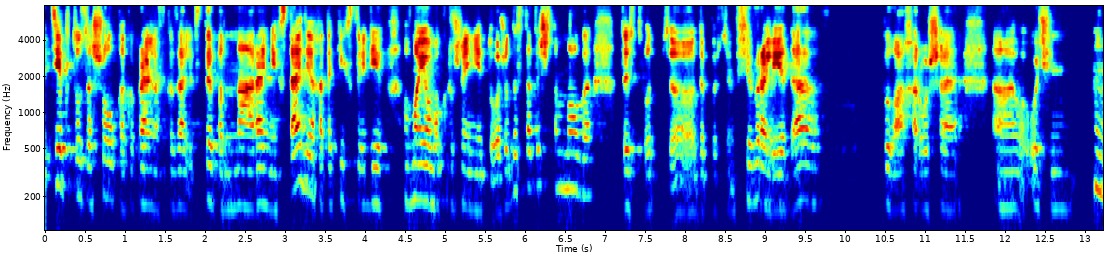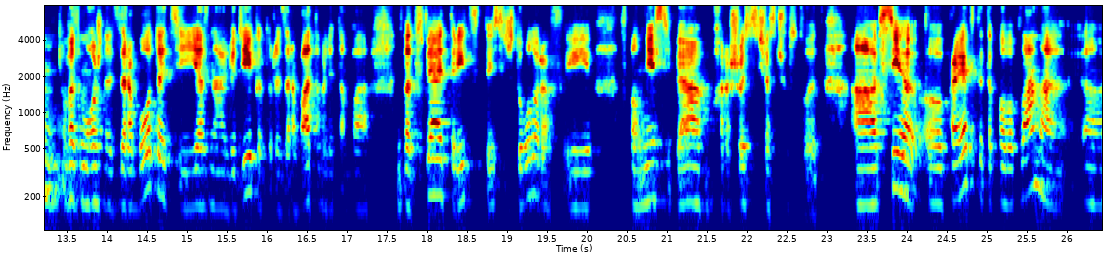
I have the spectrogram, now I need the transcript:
те, кто зашел, как вы правильно сказали, в Степан на ранних стадиях, а таких среди в моем окружении тоже достаточно много. То есть вот, э, допустим, в феврале, да, была хорошая, э, очень возможность заработать, и я знаю людей, которые зарабатывали там по 25-30 тысяч долларов и вполне себя хорошо сейчас чувствуют. А все э, проекты такого плана,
